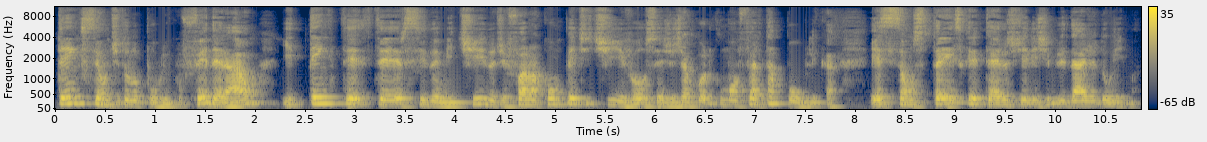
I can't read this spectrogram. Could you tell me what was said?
tem que ser um título público federal e tem que ter, ter, sido emitido de forma competitiva, ou seja, de acordo com uma oferta pública. Esses são os três critérios de elegibilidade do IMA.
